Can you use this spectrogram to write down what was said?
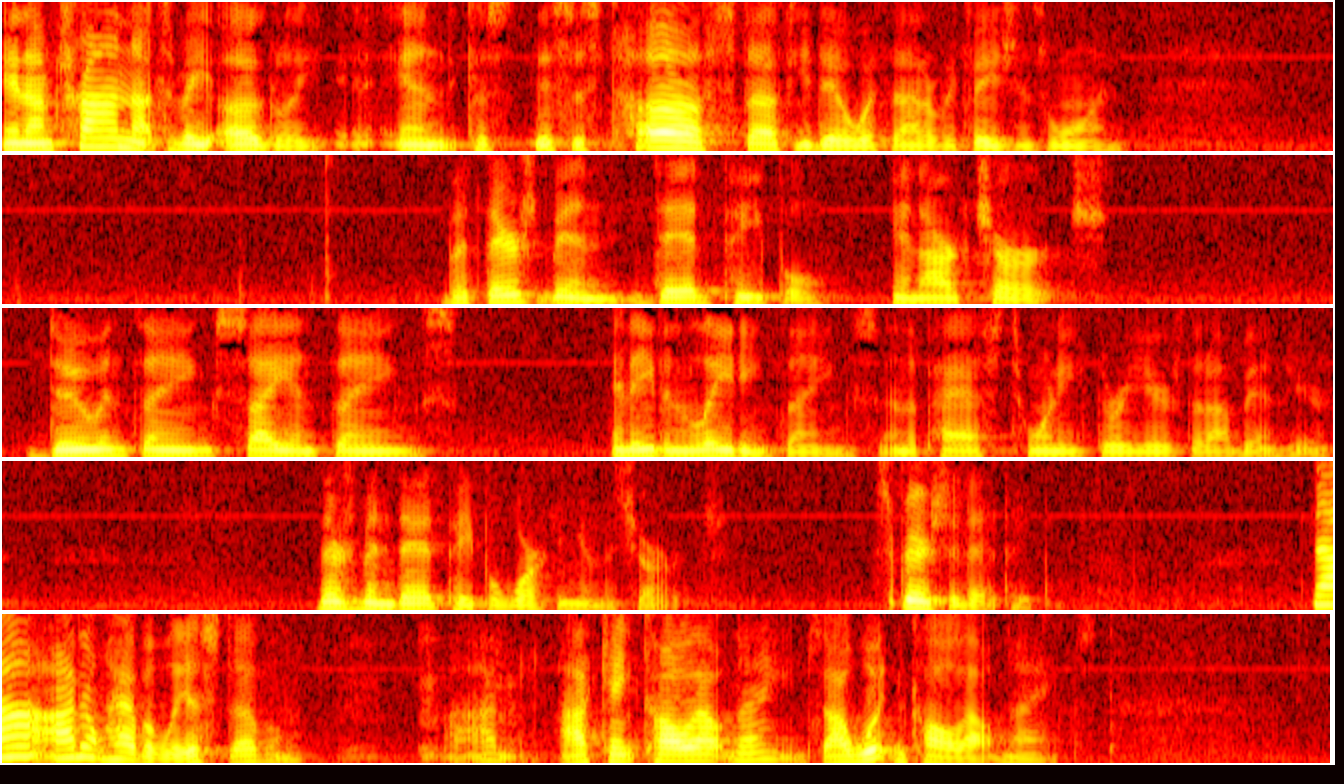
and I'm trying not to be ugly, and because this is tough stuff you deal with out of Ephesians 1. But there's been dead people in our church doing things, saying things, and even leading things in the past 23 years that I've been here. There's been dead people working in the church, spiritually dead people. Now, I don't have a list of them. I, I can't call out names. I wouldn't call out names.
